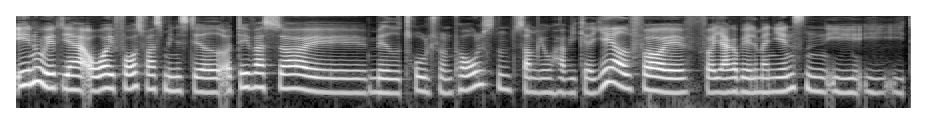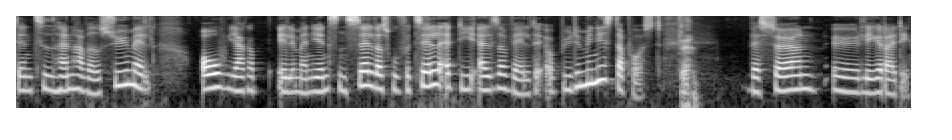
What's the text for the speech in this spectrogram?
Endnu et, ja, over i Forsvarsministeriet, og det var så øh, med Troels Lund Poulsen, som jo har vikarieret for, øh, for Jakob Ellemann Jensen i, i, i den tid, han har været sygemeldt, og Jakob Ellemann Jensen selv, der skulle fortælle, at de altså valgte at bytte ministerpost. Ja. Hvad søren øh, ligger der i det?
